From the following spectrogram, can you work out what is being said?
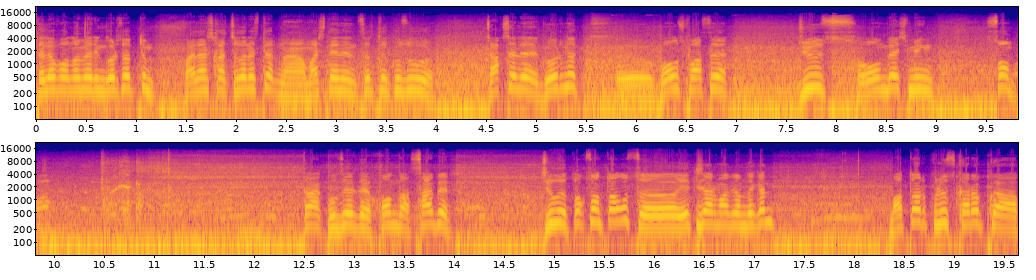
телефон номерин көрсөттүм. Байланышка чыга бересиздер мына машиненин сырткы кузову. Көрүнөт Э, болушпасы жүз он беш миң сом так бул жерде honda сабер жылы токсон тогуз эки жарым объемда экен мотор плюс коробка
